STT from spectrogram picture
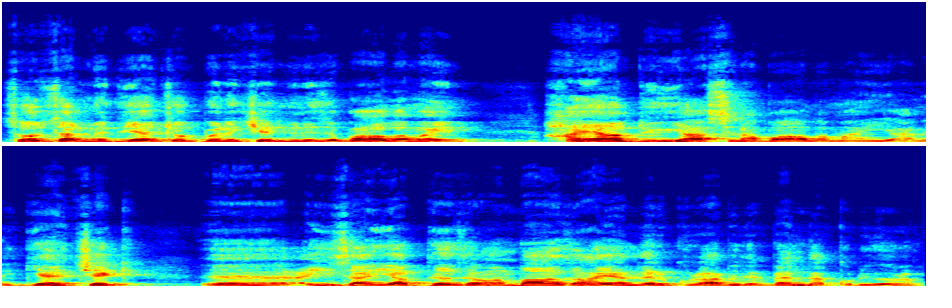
sosyal medyaya çok böyle kendinizi bağlamayın. Hayal dünyasına bağlamayın yani. Gerçek e, insan yaptığı zaman bazı hayaller kurabilir. Ben de kuruyorum.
